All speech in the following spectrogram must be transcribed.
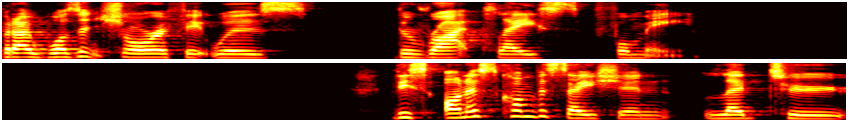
But I wasn't sure if it was the right place for me. This honest conversation led to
